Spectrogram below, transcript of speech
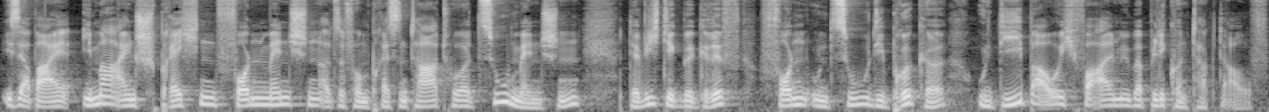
ist aber immer ein Sprechen von Menschen, also vom Präsentator zu Menschen. Der wichtige Begriff von und zu die Brücke und die baue ich vor allem über Blickkontakte auf.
